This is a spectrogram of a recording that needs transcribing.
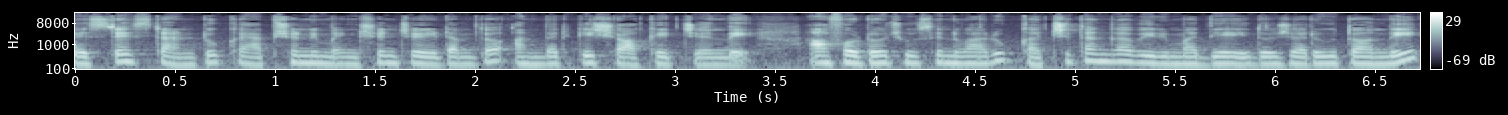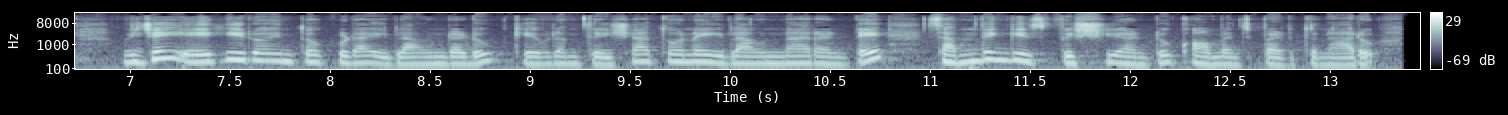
bestest అంటూ క్యాప్షన్ని మెన్షన్ చేయడంతో అందరికీ షాక్ ఇచ్చింది. ఆ ఫోటో చూసిన వారు ఖచ్చితంగా వీరి మధ్య ఏదో జరుగుతోంది. విజయ్ ఏ హీరోయిన్తో కూడా ఇలా ఉండడు. కేవలం త్రిషాతోనే ఇలా ఉన్నారంటే సంథింగ్ ఈజ్ ఫిషీ అంటూ కామెంట్స్ పెడుతున్నారు.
